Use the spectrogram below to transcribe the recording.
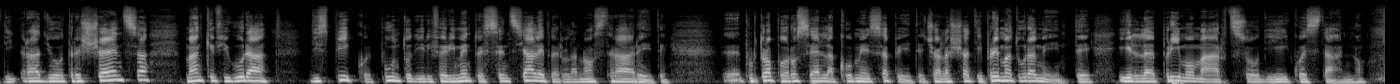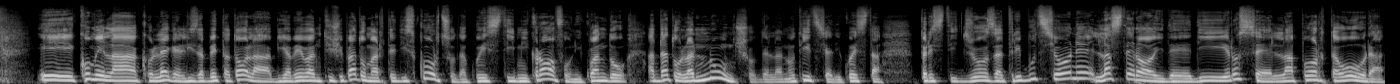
di Radio Trescenza, ma anche figura di spicco e punto di riferimento essenziale per la nostra rete. Eh, purtroppo Rossella, come sapete, ci ha lasciati prematuramente il primo marzo di quest'anno. E come la collega Elisabetta Tola vi aveva anticipato martedì scorso da questi microfoni, quando ha dato l'annuncio della notizia di questa prestigiosa attribuzione, l'asteroide di Rossella porta ora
